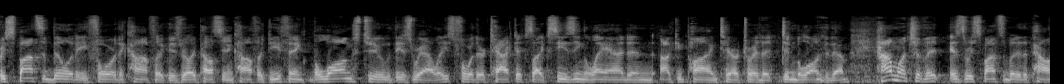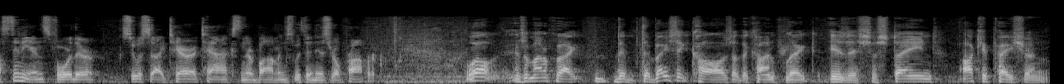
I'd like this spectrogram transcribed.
responsibility for the conflict, the Israeli-Palestinian conflict, do you think belongs to the Israelis for their tactics like seizing land and occupying territory that didn't belong to them? How much of it is the responsibility of the Palestinians for their suicide terror attacks and their bombings within Israel proper? Well, as a matter of fact, the, the basic cause of the conflict is a sustained occupation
